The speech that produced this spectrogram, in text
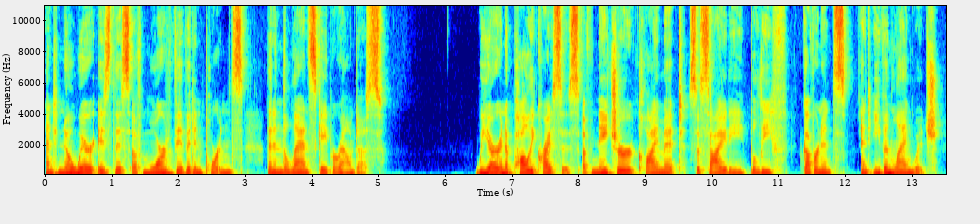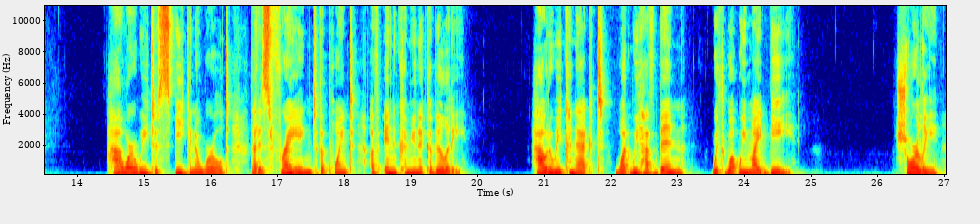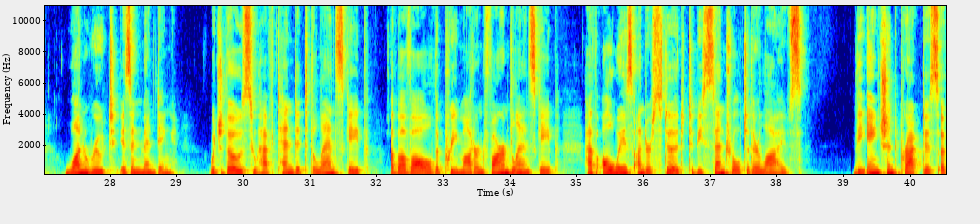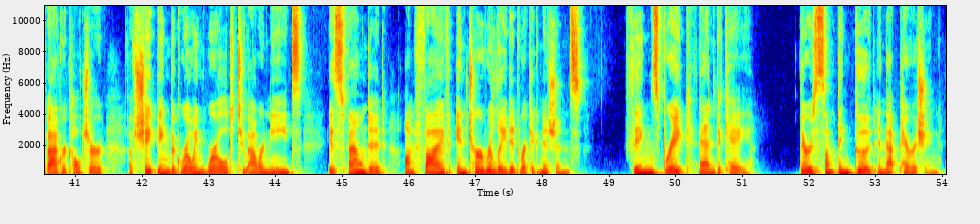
and nowhere is this of more vivid importance than in the landscape around us. We are in a polycrisis of nature, climate, society, belief, governance, and even language. How are we to speak in a world that is fraying to the point of incommunicability? How do we connect what we have been with what we might be? Surely, one root is in mending, which those who have tended to the landscape, above all the pre modern farmed landscape, have always understood to be central to their lives. The ancient practice of agriculture, of shaping the growing world to our needs, is founded on five interrelated recognitions. Things break and decay. There is something good in that perishing.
